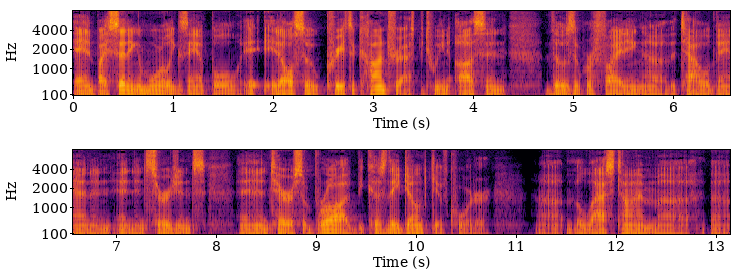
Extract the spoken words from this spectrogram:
and by setting a moral example, it, it, also creates a contrast between us and those that were fighting uh, the Taliban and, and, insurgents and terrorists abroad because they don't give quarter. Uh, the last time, uh, uh,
